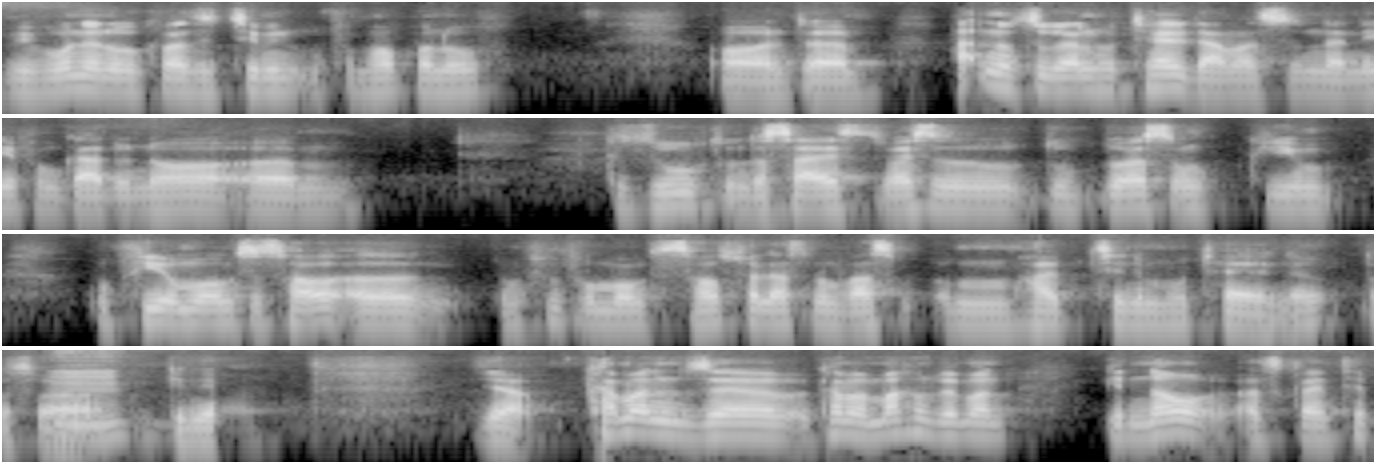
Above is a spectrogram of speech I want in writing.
Wir wohnen ja nur quasi zehn Minuten vom Hauptbahnhof und ähm, hatten uns sogar ein Hotel damals in der Nähe vom Gare du Nord ähm, gesucht und das heißt, weißt du, du, du hast irgendwie um, um vier Uhr morgens das Haus, also um fünf Uhr morgens das Haus verlassen und warst um halb zehn im Hotel, ne? Das war Mhm. genial. Ja, kann man sehr, kann man machen, wenn man genau, als kleinen Tipp,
